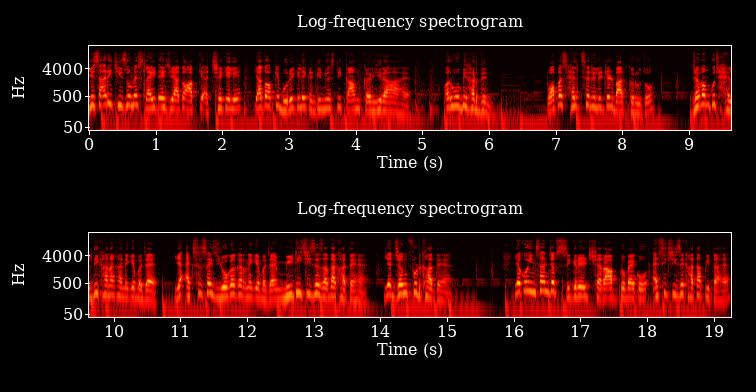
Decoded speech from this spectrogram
ये सारी चीज़ों में स्लाइट एज या तो आपके अच्छे के लिए, या तो आपके बुरे के लिए कंटिन्यूसली काम कर ही रहा है, और वो भी हर दिन। वापस हेल्थ से रिलेटेड बात करूँ तो जब हम कुछ हेल्दी खाना खाने के बजाय, या एक्सरसाइज योगा करने के बजाय मीठी चीज़ें ज़्यादा खाते हैं, या जंक फ़ूड खाते हैं, या कोई इंसान जब सिगरेट शराब टोबैको ऐसी चीज़ें खाता पीता है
